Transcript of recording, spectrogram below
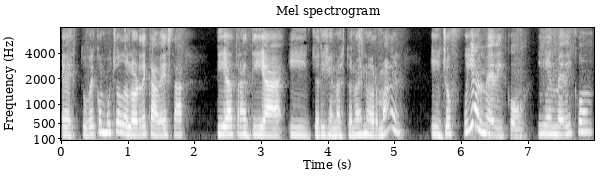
estuve con mucho dolor de cabeza día tras día y yo dije, no, esto no es normal. Y yo fui al médico y el médico,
